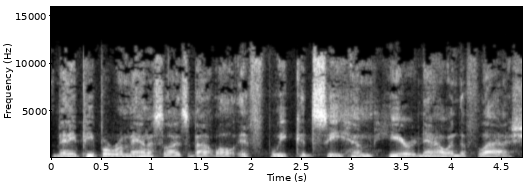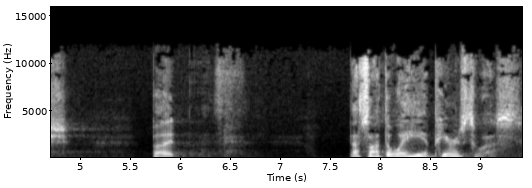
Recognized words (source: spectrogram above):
Many people romanticize about, well, if we could see him here now in the flesh, but that's not the way he appears to us.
